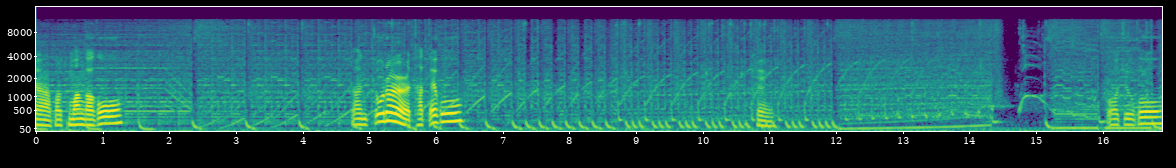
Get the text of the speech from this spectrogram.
자 바로 도망가고. 일단 쪼를 다 떼고. 오케이. 꺼주고.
